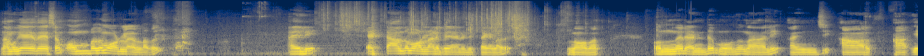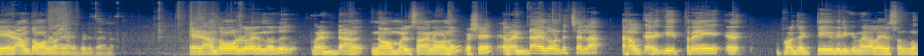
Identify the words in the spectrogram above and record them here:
നമുക്ക് ഏകദേശം ഒമ്പത് മോഡലാണ് ഉള്ളത്. അതിൽ എട്ടാമത്തെ മോഡലാണ് ഇപ്പോൾ ഞാൻ എടുത്തേക്കുന്നത് നോക്കാൻ ഒന്ന് രണ്ട് മൂന്ന് നാല് അഞ്ച് ആറ് ആ ഏഴാമത്തെ മോഡലാണ് ഞാനിപ്പോൾ എടുത്തേക്കുന്നത് ഏഴാമത്തെ മോഡൽ വരുന്നത് റെഡാണ് നോർമൽ സാധനമാണ്. പക്ഷേ റെഡ് ആയതുകൊണ്ട് ചില ആൾക്കാർക്ക് ഇത്രയും പ്രൊജക്റ്റ് ചെയ്തിരിക്കുന്ന കളേഴ്സൊന്നും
